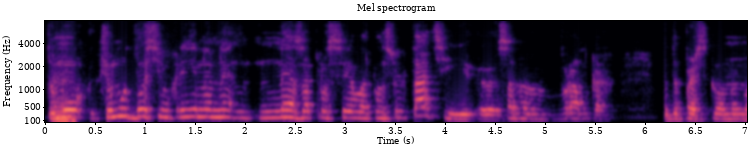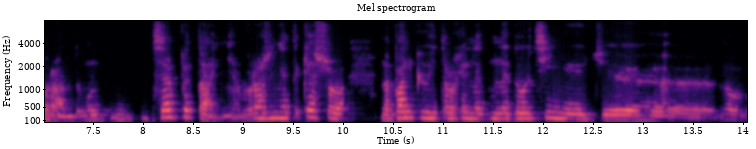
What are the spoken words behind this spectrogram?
Тому чому досі Україна не, не запросила консультації е, саме в рамках Будапештського меморандуму? Це питання. Враження таке, що на банковій трохи не- недооцінюють ну,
